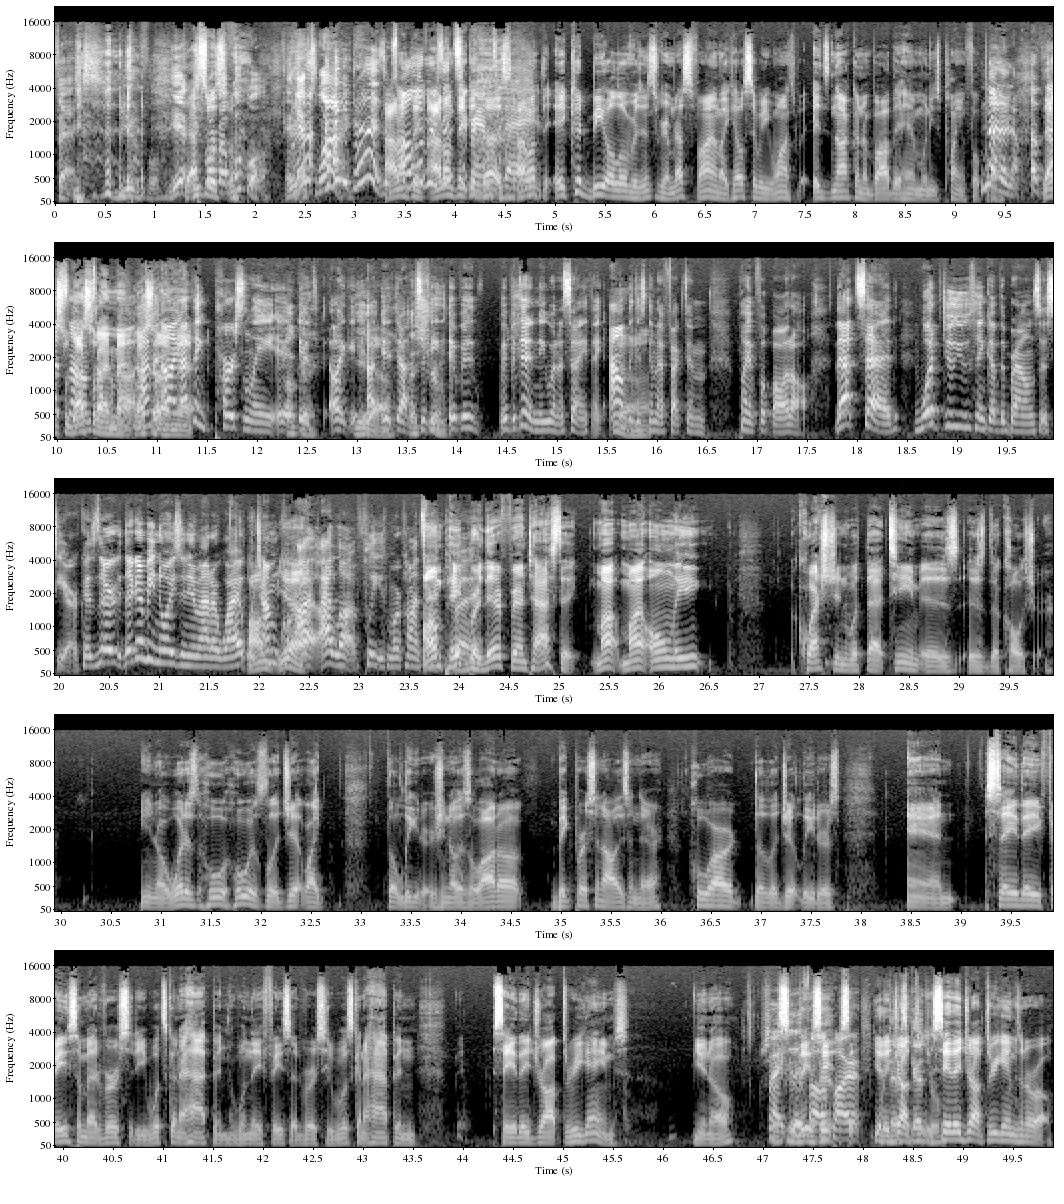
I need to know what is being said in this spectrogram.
Facts, beautiful. Yeah, That's he's all about football, and that's I why. think it does. It's I don't all think over I don't think Instagram it does. today. I don't think it could be all over his Instagram. That's fine. Like he'll say what he wants, but it's not going to bother him when he's playing football. No, no, no. That's, That's, what that's what, what I I'm meant. talking That's about. what I, I mean, like, meant. I think personally, it, Okay. it's like Yeah. it does. That's If, he, true. if it if it didn't, he wouldn't have said anything. I don't think it's going to affect him playing football at all. That said, what do you think of the Browns this year? Because they're they're going to be noisy no matter what, which Um, I'm yeah. I, I love. Please more content. on paper but- they're fantastic. My my only question with that team is is the culture. You know, what is who who is legit like the leaders? You know, there's a lot of big personalities in there. Who are the legit leaders? And say they face some adversity, what's going to happen when they face adversity? What's going to happen say they drop 3 games? You know, Right, So do they fall say, apart? say- yeah, they With that drop. schedule. Say they drop three games in a row.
